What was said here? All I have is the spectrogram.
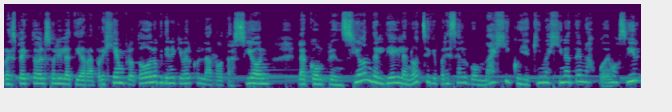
respecto del Sol y la Tierra? Por ejemplo, todo lo que tiene que ver con la rotación, la comprensión del día y la noche, que parece algo mágico. Y aquí imagínate, nos podemos ir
